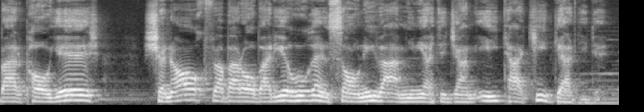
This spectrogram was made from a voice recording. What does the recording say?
بر پایه شناخت و برابری حقوق انسانی و امنیت جمعی تاکید گردیده.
